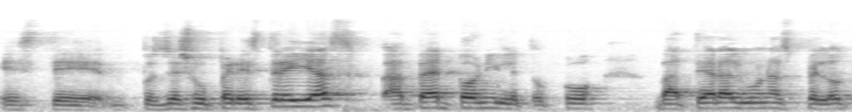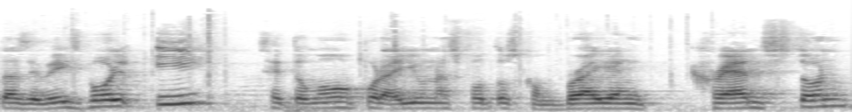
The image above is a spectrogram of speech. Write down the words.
este, pues de superestrellas. A Bad Bunny le tocó batear algunas pelotas de béisbol y se tomó por ahí unas fotos con Brian Cranston,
